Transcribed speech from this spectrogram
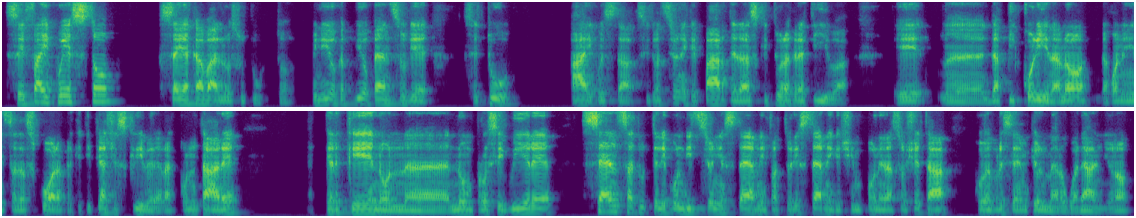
Se fai questo, sei a cavallo su tutto. Quindi io, io penso che se tu hai questa situazione che parte dalla scrittura creativa e eh, da piccolina, no? da quando hai iniziato a scuola, perché ti piace scrivere, raccontare, perché non, eh, non proseguire senza tutte le condizioni esterne, i fattori esterni che ci impone la società, come per esempio il mero guadagno, no?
